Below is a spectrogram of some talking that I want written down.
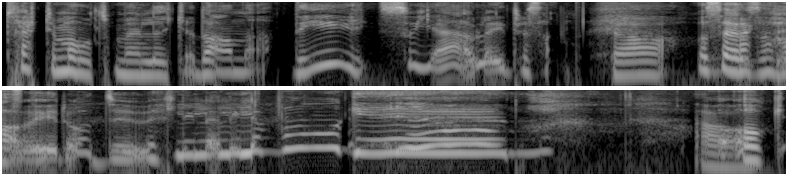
tvärt emot men likadana. Det är så jävla intressant. Ja, Och sen faktiskt. så har vi då du, lilla lilla vågen. Ja. Och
